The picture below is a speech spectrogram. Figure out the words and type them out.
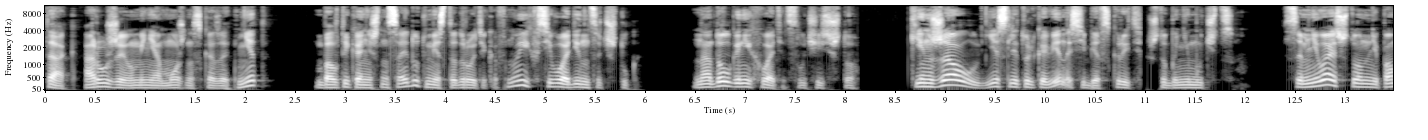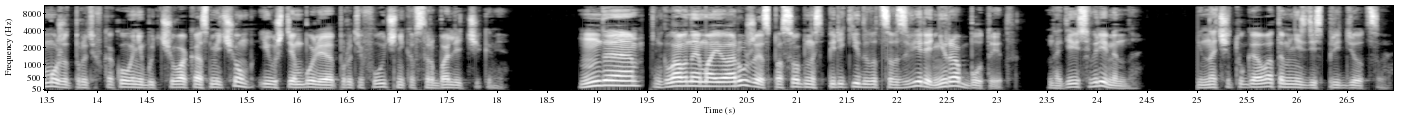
Так, оружия у меня, можно сказать, нет. Болты, конечно, сойдут вместо дротиков, но их всего 11 штук. Надолго не хватит, случись что. Кинжал, если только вены себе вскрыть, чтобы не мучиться. Сомневаюсь, что он мне поможет против какого-нибудь чувака с мечом и уж тем более против лучников с арбалетчиками. да, главное мое оружие, способность перекидываться в зверя, не работает. Надеюсь, временно. Иначе туговато мне здесь придется.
